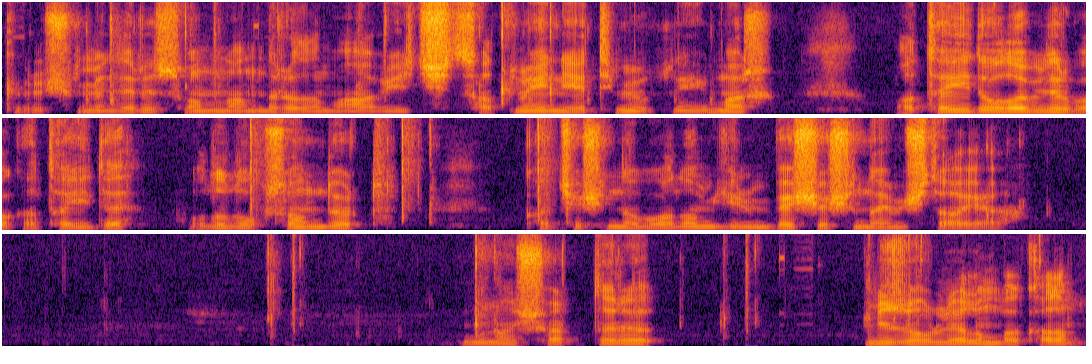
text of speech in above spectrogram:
görüşmeleri sonlandıralım abi. Hiç satmaya niyetim yok Neymar. Atay'ı da olabilir bak Atay'ı da. O da 94. Kaç yaşında bu adam? 25 yaşındaymış daha ya. Bunun şartları bir zorlayalım bakalım.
